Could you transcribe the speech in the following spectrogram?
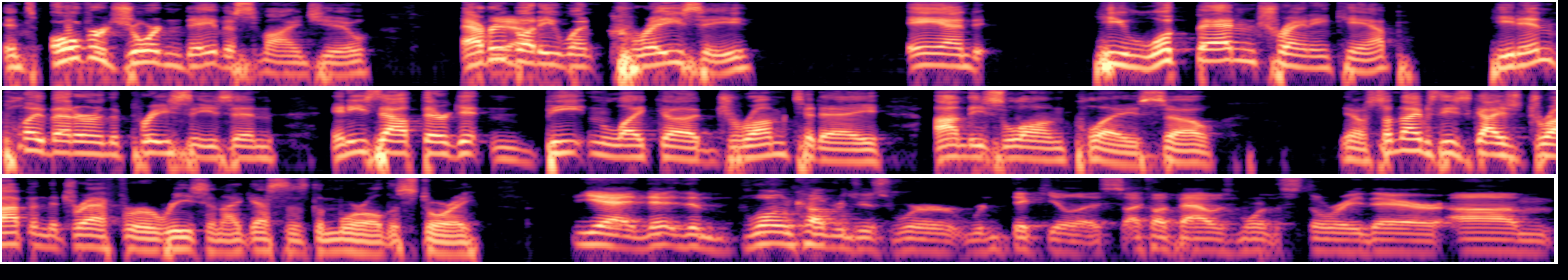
it's over Jordan Davis, mind you. Everybody yeah. went crazy, and he looked bad in training camp. He didn't play better in the preseason, and he's out there getting beaten like a drum today on these long plays. So, you know, sometimes these guys drop in the draft for a reason, I guess is the moral of the story. Yeah, the, the blown coverages were ridiculous. I thought that was more the story there. Um,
